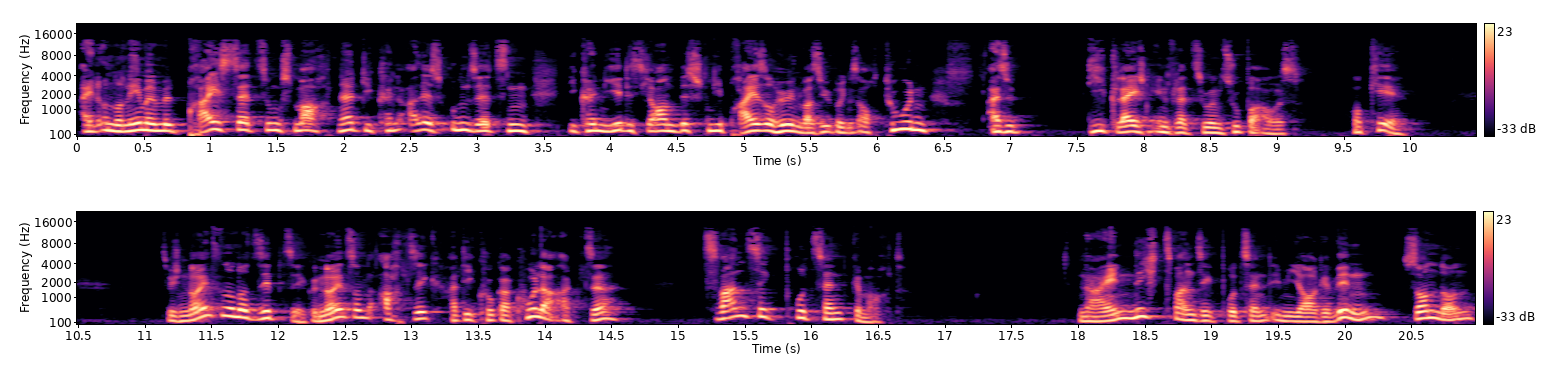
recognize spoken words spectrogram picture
Ein Unternehmen mit Preissetzungsmacht, ne? die können alles umsetzen, die können jedes Jahr ein bisschen die Preise erhöhen, was sie übrigens auch tun. Also die gleichen Inflation super aus. Okay. Zwischen 1970 und 1980 hat die Coca-Cola-Aktie 20 Prozent gemacht. Nein, nicht 20 Prozent im Jahr Gewinn, sondern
